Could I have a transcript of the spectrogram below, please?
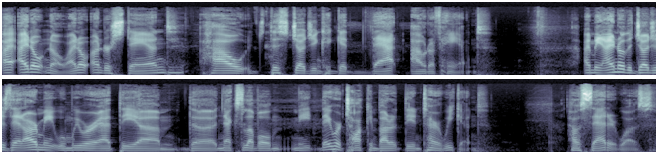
I, I don't know i don't understand how this judging could get that out of hand I mean, I know the judges at our meet when we were at the um, the next level meet, they were talking about it the entire weekend. How sad it was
